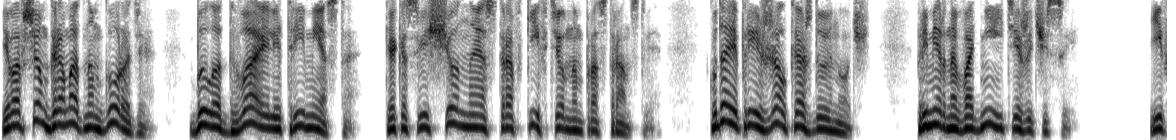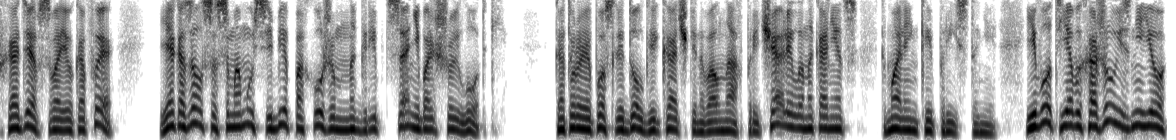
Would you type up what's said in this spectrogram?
И во всем громадном городе было два или три места, как освещенные островки в темном пространстве, куда я приезжал каждую ночь, примерно в одни и те же часы. И, входя в свое кафе, я оказался самому себе похожим на гребца небольшой лодки, которая после долгой качки на волнах причалила, наконец, к маленькой пристани. И вот я выхожу из нее,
